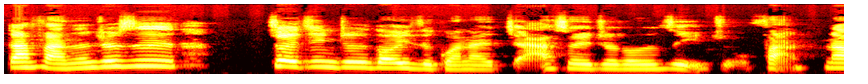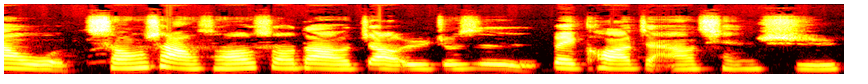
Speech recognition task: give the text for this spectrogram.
但反正就是。最近就是都一直关在家，所以就都是自己煮饭。那我从小时候受到的教育就是被夸奖要谦虚，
